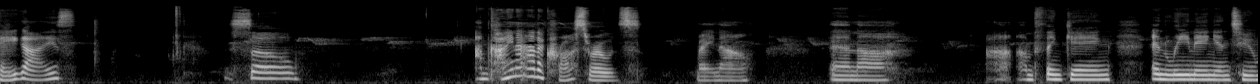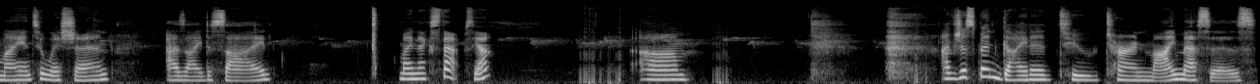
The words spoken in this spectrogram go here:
Hey guys. So, I'm kind of at a crossroads right now. And, uh, I'm thinking and leaning into my intuition as I decide my next steps, yeah? Um, I've just been guided to turn my messes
